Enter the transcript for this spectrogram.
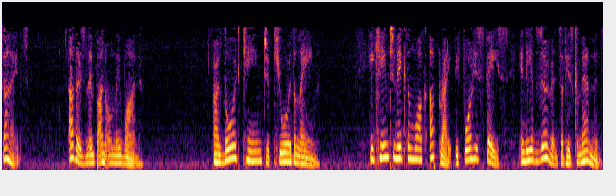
sides. Others limp on only one. Our Lord came to cure the lame. He came to make them walk upright before His face in the observance of His commandments.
